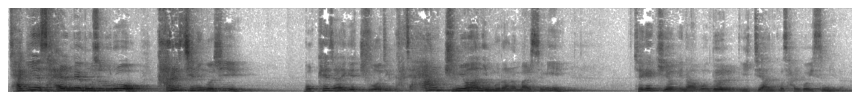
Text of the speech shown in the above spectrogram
자기의 삶의 모습으로 가르치는 것이 목회자에게 주어진 가장 중요한 임무라는 말씀이 제가 기억이 나고 늘 잊지 않고 살고 있습니다.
